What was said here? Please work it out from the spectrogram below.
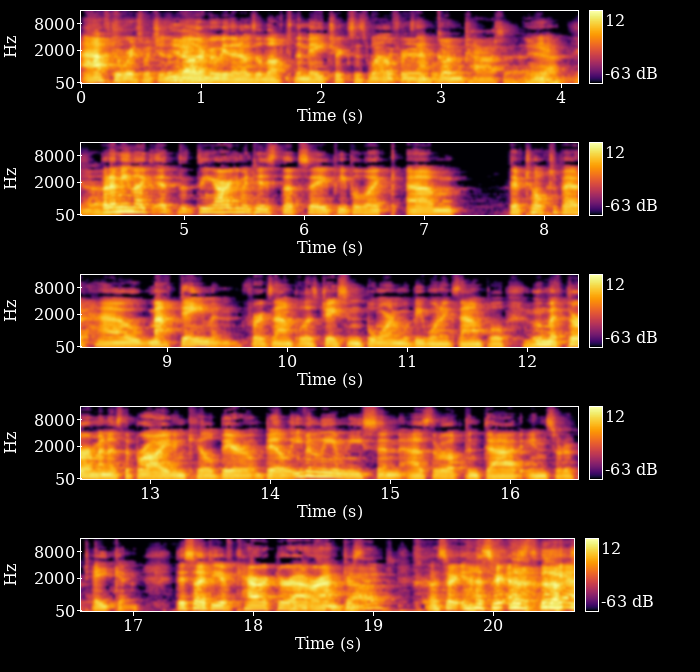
afterwards which is Yeah. another movie that owes a lot to the matrix as well With for example gun kata. Yeah. Yeah. But I mean, like, the, the argument is that, say, people like, um, they've talked about how Matt Damon, for example, as Jason Bourne would be one example, Hmm. Uma Thurman as the bride in Kill Bill, Bill, even Liam Neeson as the reluctant dad in sort of Taken. This idea of character or Reluctant actors. dad? Oh, sorry, yeah, sorry, as the, Reluctant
